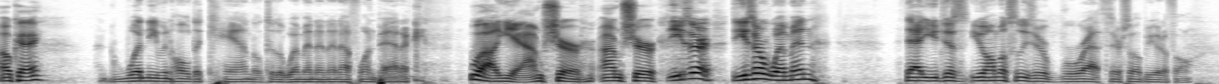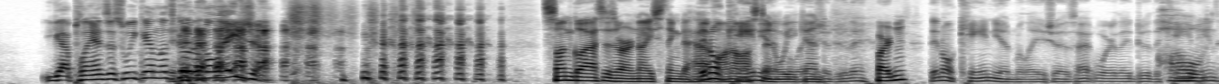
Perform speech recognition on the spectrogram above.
Okay. Wouldn't even hold a candle to the women in an F1 paddock. Well, yeah, I'm sure. I'm sure. These are these are women that you just you almost lose your breath. They're so beautiful. You got plans this weekend? Let's go to Malaysia. sunglasses are a nice thing to have on Austin you weekend. Malaysia, do they? Pardon? They don't cane you in Malaysia. Is that where they do the Oh, caning?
